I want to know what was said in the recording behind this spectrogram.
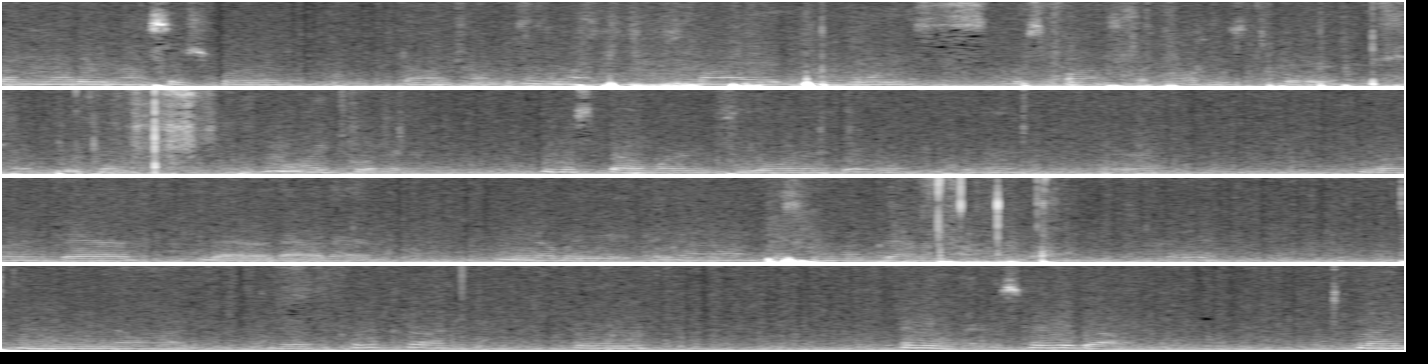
got another message for Donald Trump. This is my my voice response to all his Twitter shit because I don't like Twitter. Misspell words. You're there, there, there, there, there, there, there. Nobody, you know, I don't piss my grammar off, but okay. not the correct way. Anyways, here we go. Nine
